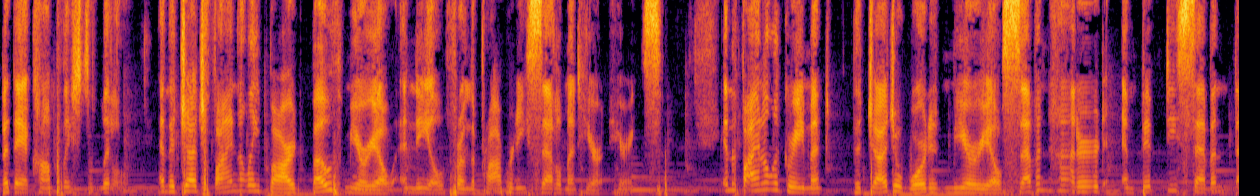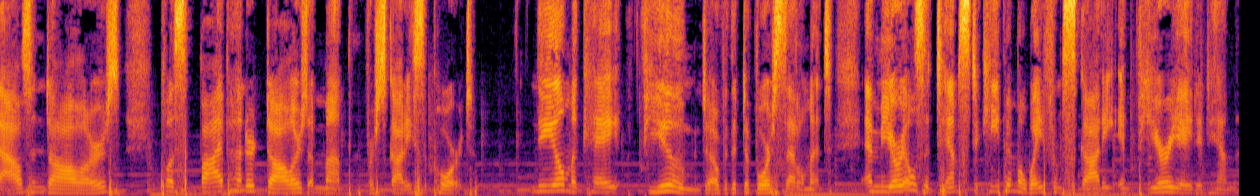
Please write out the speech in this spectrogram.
but they accomplished little and the judge finally barred both Muriel and Neil from the property settlement hear- hearings. In the final agreement, the judge awarded Muriel $757,000 plus $500 a month for Scotty's support. Neil McKay fumed over the divorce settlement, and Muriel's attempts to keep him away from Scotty infuriated him.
